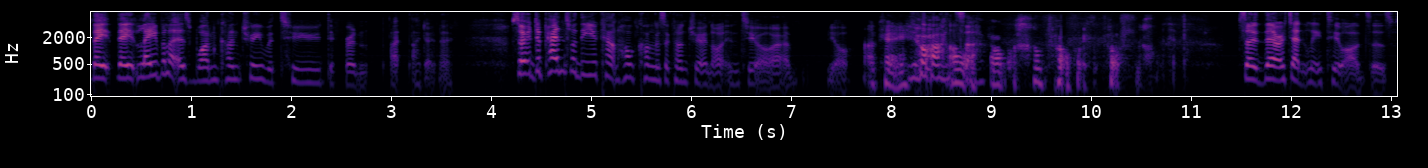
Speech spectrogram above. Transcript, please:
they they label it as one country with two different I, I don't know. So it depends whether you count Hong Kong as a country or not into your um, your Okay. your I'll, answer. prob- I'll probably both know it. So there are technically two answers.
